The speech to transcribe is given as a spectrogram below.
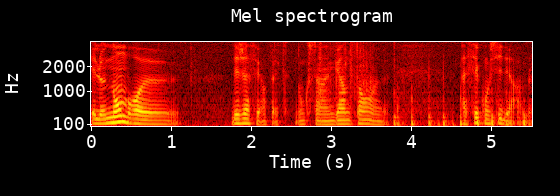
Et le nombre euh, déjà fait en fait. Donc c'est un gain de temps euh, assez considérable.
